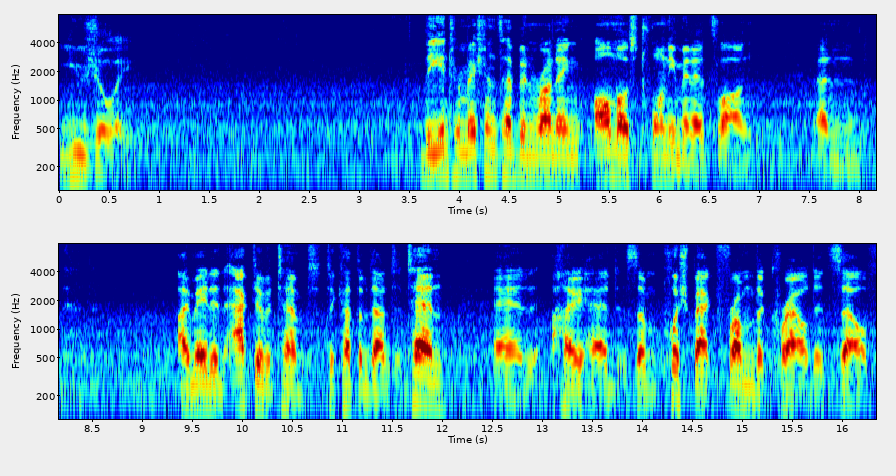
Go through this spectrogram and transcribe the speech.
usually. The intermissions have been running almost 20 minutes long, and I made an active attempt to cut them down to 10, and I had some pushback from the crowd itself.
